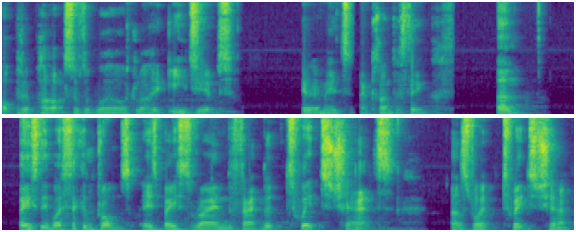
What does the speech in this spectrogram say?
popular parts of the world like Egypt, pyramids, that kind of thing. Um, basically, my second prompt is based around the fact that Twitch chat That's right. Twitch chat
